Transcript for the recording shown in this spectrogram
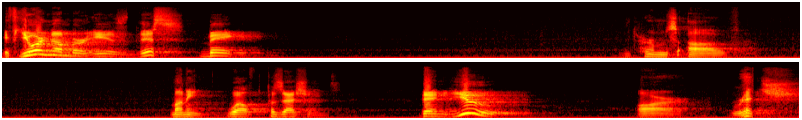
If your number is this big, in terms of money, wealth, possessions, then you are rich.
